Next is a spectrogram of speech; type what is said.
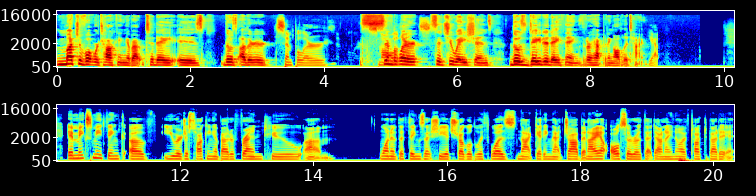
much of what we're talking about today is those other Simpler. simpler events. situations, those day to day things that are happening all the time. Yeah. It makes me think of you were just talking about a friend who um, one of the things that she had struggled with was not getting that job. And I also wrote that down. I know I've talked about it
